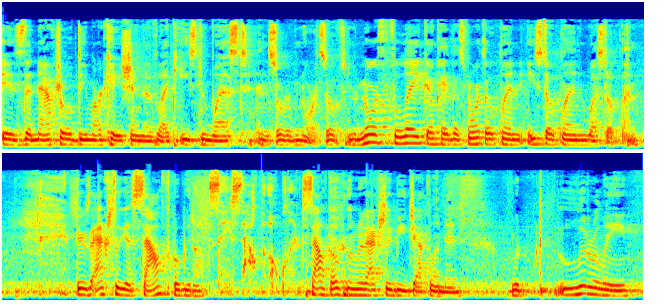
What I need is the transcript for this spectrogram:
is the natural demarcation of like east and west and sort of north. So if you're north of the lake, okay, that's North Oakland, East Oakland, West Oakland. There's actually a south, but we don't say South Oakland. South Oakland would actually be Jack London. Would literally,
